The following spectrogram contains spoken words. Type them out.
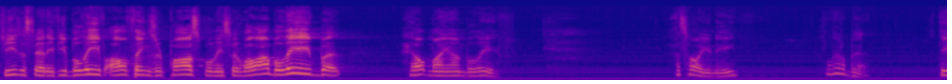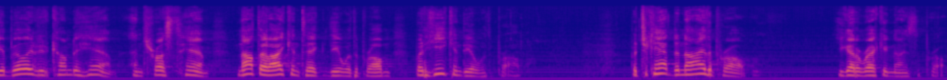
Jesus said, if you believe, all things are possible. And he said, well, I believe, but help my unbelief. That's all you need. A little bit. The ability to come to him and trust him. Not that I can take deal with the problem, but he can deal with the problem. But you can't deny the problem. You got to recognize the problem.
